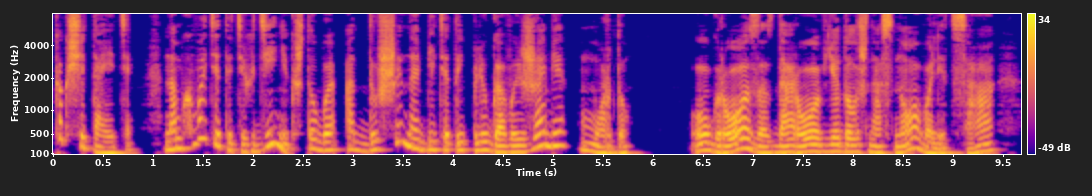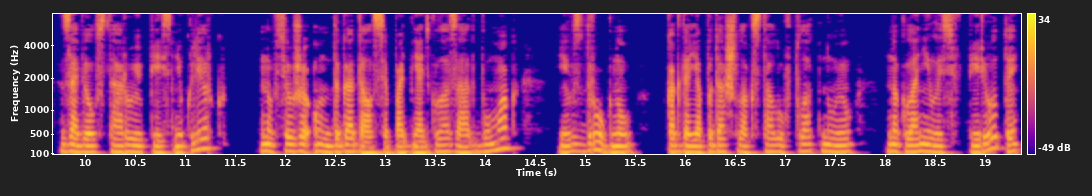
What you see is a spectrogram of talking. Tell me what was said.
Как считаете, нам хватит этих денег, чтобы от души набить этой плюгавой жабе морду? «Угроза здоровью должностного лица», — завел старую песню клерк, но все же он догадался поднять глаза от бумаг и вздрогнул, когда я подошла к столу вплотную, наклонилась вперед и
